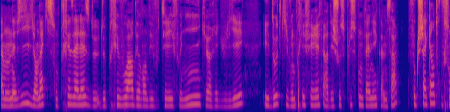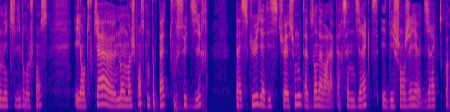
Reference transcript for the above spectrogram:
À mon avis, il y en a qui sont très à l'aise de, de prévoir des rendez-vous téléphoniques euh, réguliers et d'autres qui vont préférer faire des choses plus spontanées comme ça. Faut que chacun trouve son équilibre, je pense. Et en tout cas, euh, non, moi je pense qu'on peut pas tout se dire parce qu'il y a des situations où tu as besoin d'avoir la personne directe et d'échanger euh, direct, quoi.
